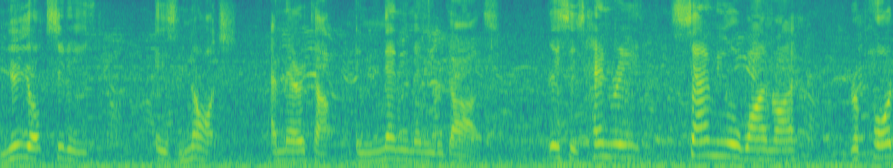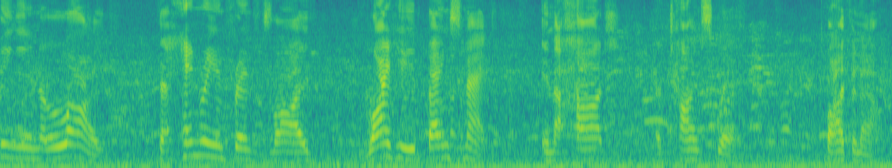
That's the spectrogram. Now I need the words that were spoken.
New York City is not America in many, many regards. This is Henry Samuel Weinreich reporting in live for Henry and Friends Live, right here, bang smack, in the heart of Times Square. Bye for now.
